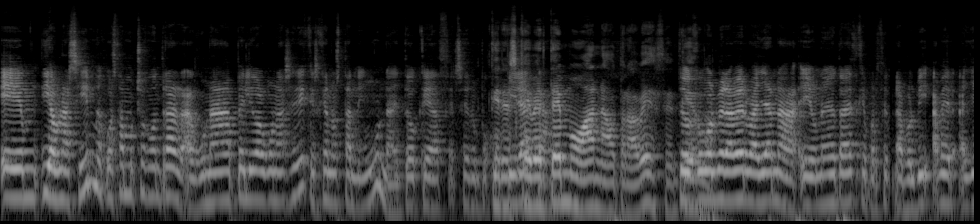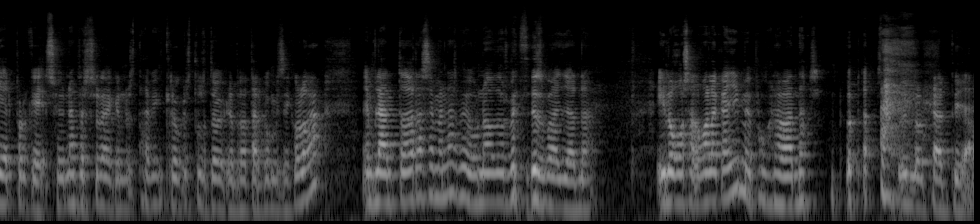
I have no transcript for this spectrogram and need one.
eh, y aún así me cuesta mucho encontrar alguna peli o alguna serie que es que no está ninguna, y tengo que hacer ser un poco Tienes pirata. que verte Moana otra vez, Tengo entiendo. que volver a ver Bayana eh, una y otra vez, que por cierto la volví a ver ayer porque soy una persona que no está bien, creo que esto lo tengo que tratar con mi psicóloga. En plan, todas las semanas veo una o dos veces Bayana. y luego salgo a la calle y me pongo la banda sonora. Estoy loca, tía,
